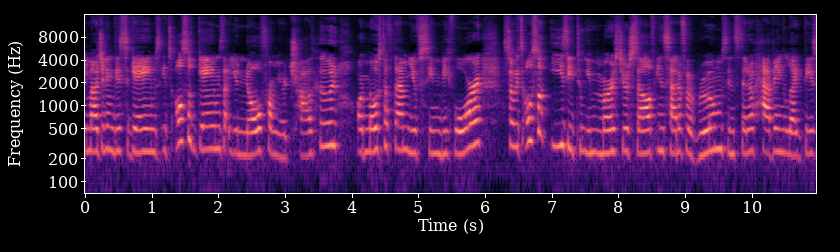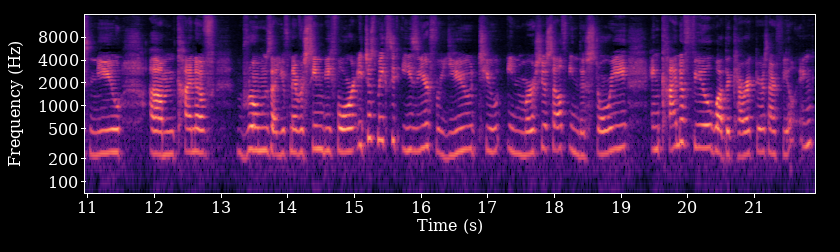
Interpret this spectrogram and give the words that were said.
imagining these games. It's also games that you know from your childhood or most of them you've seen before so it's also easy to immerse yourself inside of the rooms instead of having like these new um, kind of rooms that you've never seen before. It just makes it easier for you to immerse yourself in the story and kind of feel what the characters are feeling.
